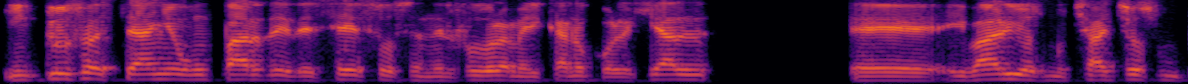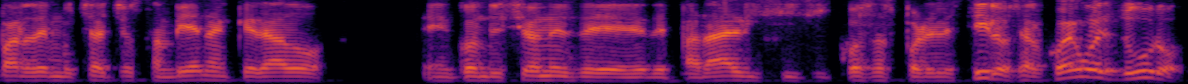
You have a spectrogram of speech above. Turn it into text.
Incluso este año un par de decesos en el fútbol americano colegial eh, y varios muchachos, un par de muchachos también han quedado en condiciones de, de parálisis y cosas por el estilo. O sea, el juego es duro,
